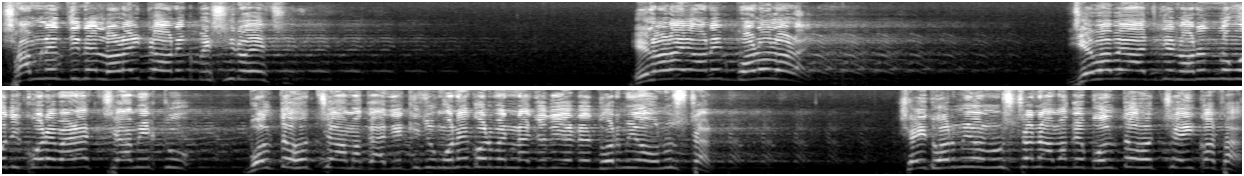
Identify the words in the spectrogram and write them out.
সামনের দিনে লড়াইটা অনেক বেশি রয়েছে। এ লড়াই অনেক বড় লড়াই। যেভাবে আজকে নরেন্দ্র মোদী করে বেড়াচ্ছে, আমি একটু বলতে হচ্ছে আমাকে, আজকে কিছু মনে করবেন না, যদি এটা ধর্মীয় অনুষ্ঠান। সেই ধর্মীয় অনুষ্ঠানে আমাকে বলতে হচ্ছে এই কথা।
